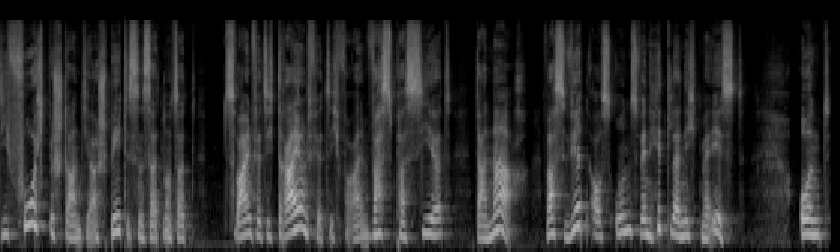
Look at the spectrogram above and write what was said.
die Furcht bestand ja spätestens seit 1942, 1943 vor allem, was passiert danach? Was wird aus uns, wenn Hitler nicht mehr ist? Und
